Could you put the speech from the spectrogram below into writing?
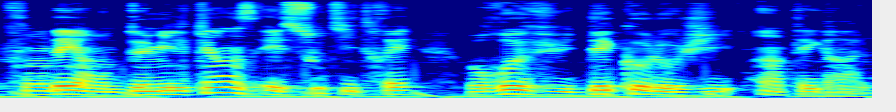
fondée en 2015 et sous-titrée Revue d'écologie intégrale.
